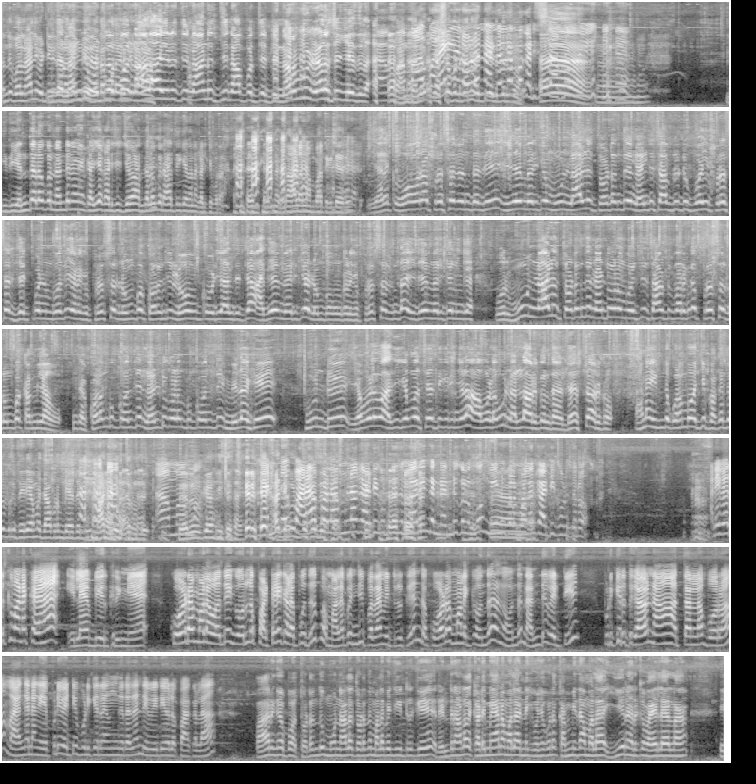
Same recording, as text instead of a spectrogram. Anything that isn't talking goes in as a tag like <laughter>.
வந்து ஒரு நாள் வெட்டி நண்டு வெட்டுறப்ப நாலாயிரத்தி நானூற்றி நாற்பத்தெட்டு நரம்பு வேலை செய்யறதுல அந்த அளவுக்கு கஷ்டப்பட்டு தானே வெட்டி எடுத்திருக்கோம். இது எந்த அளவுக்கு நண்டு கையை கடிச்சிச்சோ அந்த அளவுக்கு ராத்திரிக்கு தானே கடிச்சு போகிறேன் காலெல்லாம் பார்த்துக்கிட்டாரு எனக்கு ஓவராக ப்ரெஷர் இருந்தது. இதே மாதிரிக்கும் மூணு நாள் தொடர்ந்து நண்டு சாப்பிட்டுட்டு போய் ப்ரெஷர் செக் பண்ணும்போது எனக்கு ப்ரெஷர் ரொம்ப குறைஞ்சி லோவுக்கு ஒடியாந்துட்டு அதே மாதிரிக்கும் ரொம்ப உங்களுக்கு ப்ரெஷர் இருந்தால் இதே மாதிரிக்கும் நீங்கள் ஒரு மூணு நாள் தொடர்ந்து நண்டு குழம்பு வச்சு சாப்பிட்டு பாருங்கள் ப்ரெஷர் ரொம்ப கம்மியாகும். இந்த குழம்புக்கு வந்து நண்டு குழம்புக்கு வந்து மிளகு பூண்டு எவ்வளவு அதிகமாக சேர்த்துக்கிறீங்களோ அவ்வளவு நல்லா இருக்கும். இந்த டேஸ்ட்டாக இருக்கும். ஆனால் இந்த குழம்பு வச்சு பக்கத்து வீட்டுக்கு தெரியாமல் சாப்பிட முடியாது. <laughs> காட்டி கொடுத்துருது. தெருவுக்கு. தெருவே காட்டி கொடுத்துருது. காட்டி கொடுத்தது மாதிரி இந்த நண்டு குழம்பும் மீன் குழம்பெல்லாம் காட்டி கொடுத்துரும். அனைவருக்கும் வணக்கம். எல்லாம் எப்படி இருக்கிறீங்க? கோடை மழை வந்து எங்கள் ஊரில் பட்டைய கலப்புது. இப்போ மழை பெஞ்சு இப்போ தான் விட்டுருக்கு. இந்த கோடை மலைக்கு வந்து அங்கே வந்து நண்டு வெட்டி பிடிக்கிறதுக்காக நான் அத்தான்லாம் போகிறோம் வாங்க நாங்கள் எப்படி வெட்டி பிடிக்கிறோங்கிறத இந்த வீடியோவில் பார்க்கலாம். பாருங்க இப்போ தொடர்ந்து மூணு நாளாக தொடர்ந்து மழை பெஞ்சிக்கிட்டு இருக்கு. ரெண்டு நாளாக கடுமையான மழை. இன்றைக்கி கொஞ்சம் கூட கம்மி தான் மழை. ஈரம் இருக்குது வயலெல்லாம்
